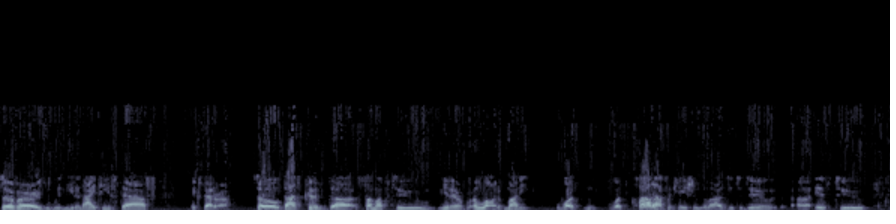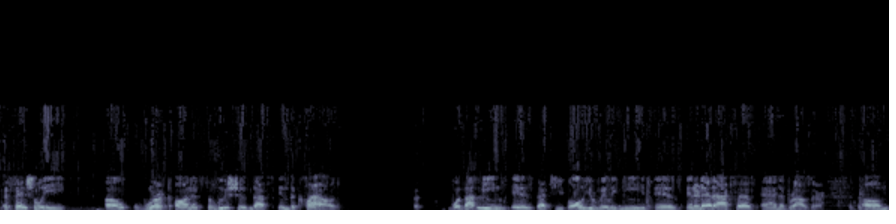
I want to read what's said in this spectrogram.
server, you would need an IT staff, etc. So that could uh, sum up to you know a lot of money. What what cloud applications allows you to do uh, is to essentially uh, work on a solution that's in the cloud, what that means is that you, all you really need is internet access and a browser. Um,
